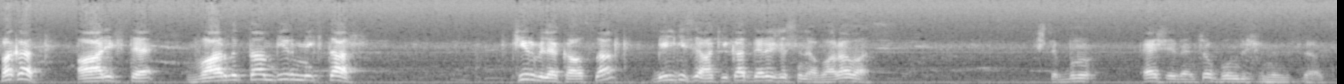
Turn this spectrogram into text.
Fakat Arif'te varlıktan bir miktar kir bile kalsa bilgisi hakikat derecesine varamaz. İşte bunu her şeyden çok bunu düşünmemiz lazım.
